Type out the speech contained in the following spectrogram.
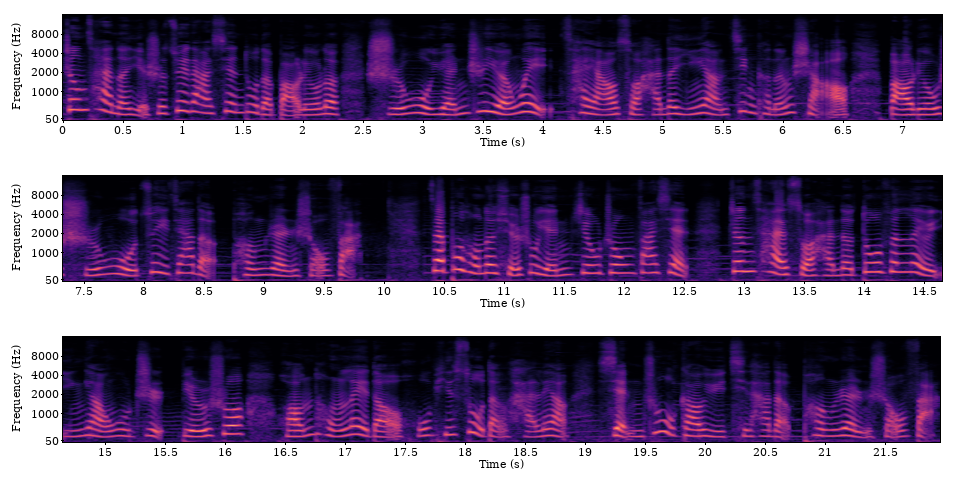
蒸菜呢也是最大限度的保留了食物原汁原味，菜肴所含的营养尽可能少，保留食物最佳的烹饪手法。在不同的学术研究中发现，蒸菜所含的多酚类营养物质，比如说黄酮类的胡皮素等含量，显著高于其他的烹饪手法。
